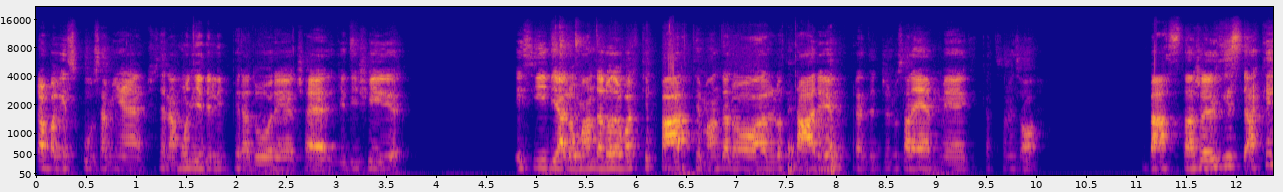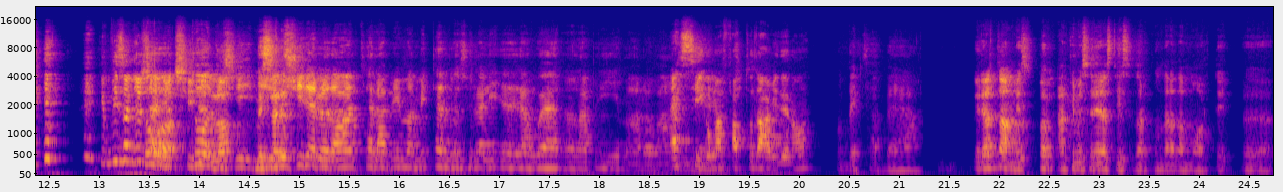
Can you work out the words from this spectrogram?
Roba che scusami, eh, ci sei la moglie dell'imperatore, cioè gli dici esidialo, mandalo da qualche parte, mandalo a lottare, prende Gerusalemme, che cazzo ne so. Basta, cioè che, sta, che, che bisogno Tu, c'è di tu ucciderlo? dici di Messalina- ucciderlo davanti alla prima, mettendolo sulla linea della guerra, la prima, lo Eh sì, come ha fatto Davide, no? Con Bezzabea. In realtà anche Messalina stessa sarà condannata a morte. Eh,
